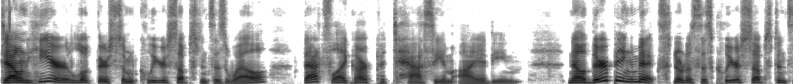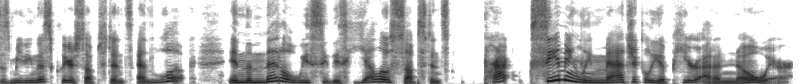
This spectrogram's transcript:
Down here, look, there's some clear substance as well. That's like our potassium iodine. Now they're being mixed. Notice this clear substance is meeting this clear substance. And look, in the middle, we see this yellow substance seemingly magically appear out of nowhere.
